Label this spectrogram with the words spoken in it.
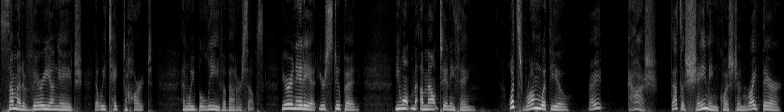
Some at a very young age that we take to heart and we believe about ourselves. You're an idiot. You're stupid. You won't amount to anything. What's wrong with you? Right? Gosh, that's a shaming question right there.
